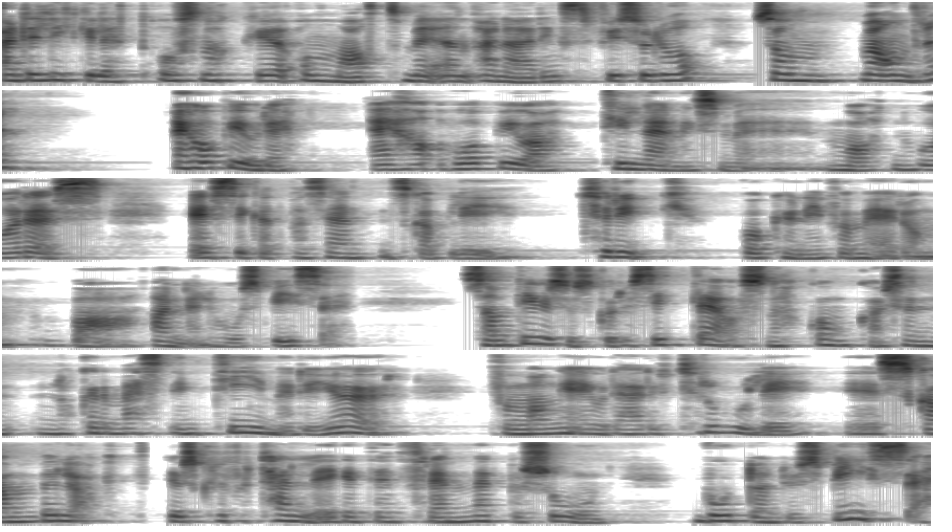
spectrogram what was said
er det like lett å snakke om mat med en ernæringsfysiolog som med andre? Jeg håper jo det. Jeg håper jo at tilnærmingsmåten vår er slik at pasienten skal bli trygg på å kunne informere om hva han eller hun spiser. Samtidig så skal du sitte og snakke om kanskje noe av det mest intime du gjør. For mange er jo det her utrolig eh, skambelagt. Det å skulle fortelle egentlig en fremmed person hvordan du spiser.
